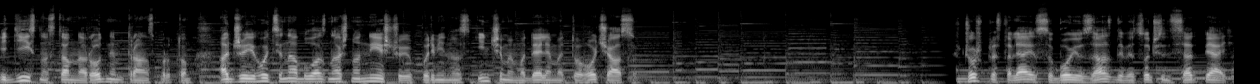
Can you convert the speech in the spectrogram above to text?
і дійсно став народним транспортом, адже його ціна була значно нижчою порівняно з іншими моделями того часу. Що ж представляє собою ЗАЗ 965?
